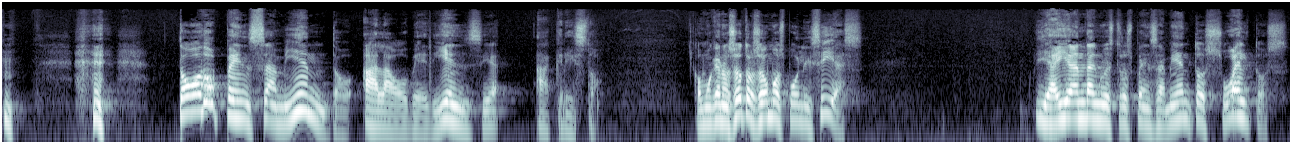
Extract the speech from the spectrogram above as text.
todo pensamiento a la obediencia a Cristo. Como que nosotros somos policías y ahí andan nuestros pensamientos sueltos.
